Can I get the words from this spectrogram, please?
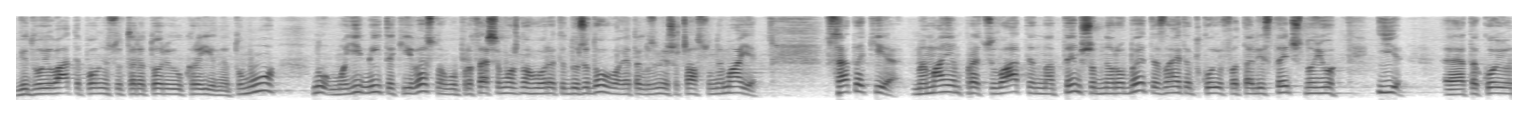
відвоювати повністю територію України. Тому ну, мої, мій такий висновок, про це ще можна говорити дуже довго, я так розумію, що часу немає. Все-таки ми маємо працювати над тим, щоб не робити, знаєте, такою фаталістичною і такою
